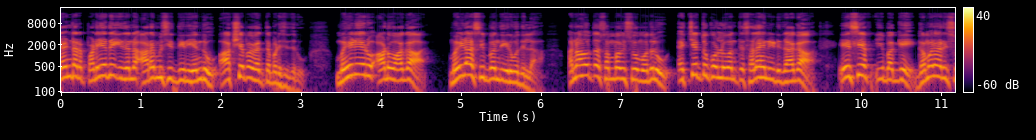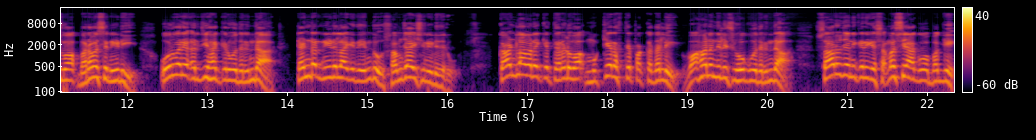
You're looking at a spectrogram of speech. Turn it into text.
ಟೆಂಡರ್ ಪಡೆಯದೇ ಇದನ್ನು ಆರಂಭಿಸಿದ್ದೀರಿ ಎಂದು ಆಕ್ಷೇಪ ವ್ಯಕ್ತಪಡಿಸಿದರು. ಮಹಿಳೆಯರು ಆಡುವಾಗ ಮಹಿಳಾ ಸಿಬ್ಬಂದಿ ಇರುವುದಿಲ್ಲ. ಅನಾಹುತ ಸಂಭವಿಸುವ ಮೊದಲು ಎಚ್ಚೆತ್ತುಕೊಳ್ಳುವಂತೆ ಸಲಹೆ ನೀಡಿದಾಗ ಎಸಿಎಫ್ ಈ ಬಗ್ಗೆ ಗಮನ ಹರಿಸುವ ಭರವಸೆ ನೀಡಿ ಓರ್ವರೇ ಅರ್ಜಿ ಹಾಕಿರುವುದರಿಂದ ಟೆಂಡರ್ ನೀಡಲಾಗಿದೆ ಎಂದು ಸಮಜಾಯಿಷಿ ನೀಡಿದರು. ಕಾಂಡ್ಲಾವನಕ್ಕೆ ತೆರಳುವ ಮುಖ್ಯ ರಸ್ತೆ ಪಕ್ಕದಲ್ಲಿ ವಾಹನ ನಿಲ್ಲಿಸಿ ಹೋಗುವುದರಿಂದ ಸಾರ್ವಜನಿಕರಿಗೆ ಸಮಸ್ಯೆ ಆಗುವ ಬಗ್ಗೆ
